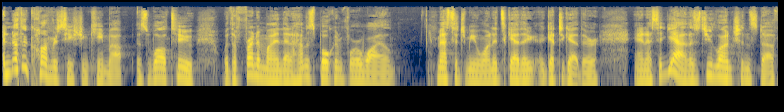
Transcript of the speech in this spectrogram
another conversation came up as well too with a friend of mine that i haven't spoken for a while messaged me, wanted to get, get together. And I said, yeah, let's do lunch and stuff.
